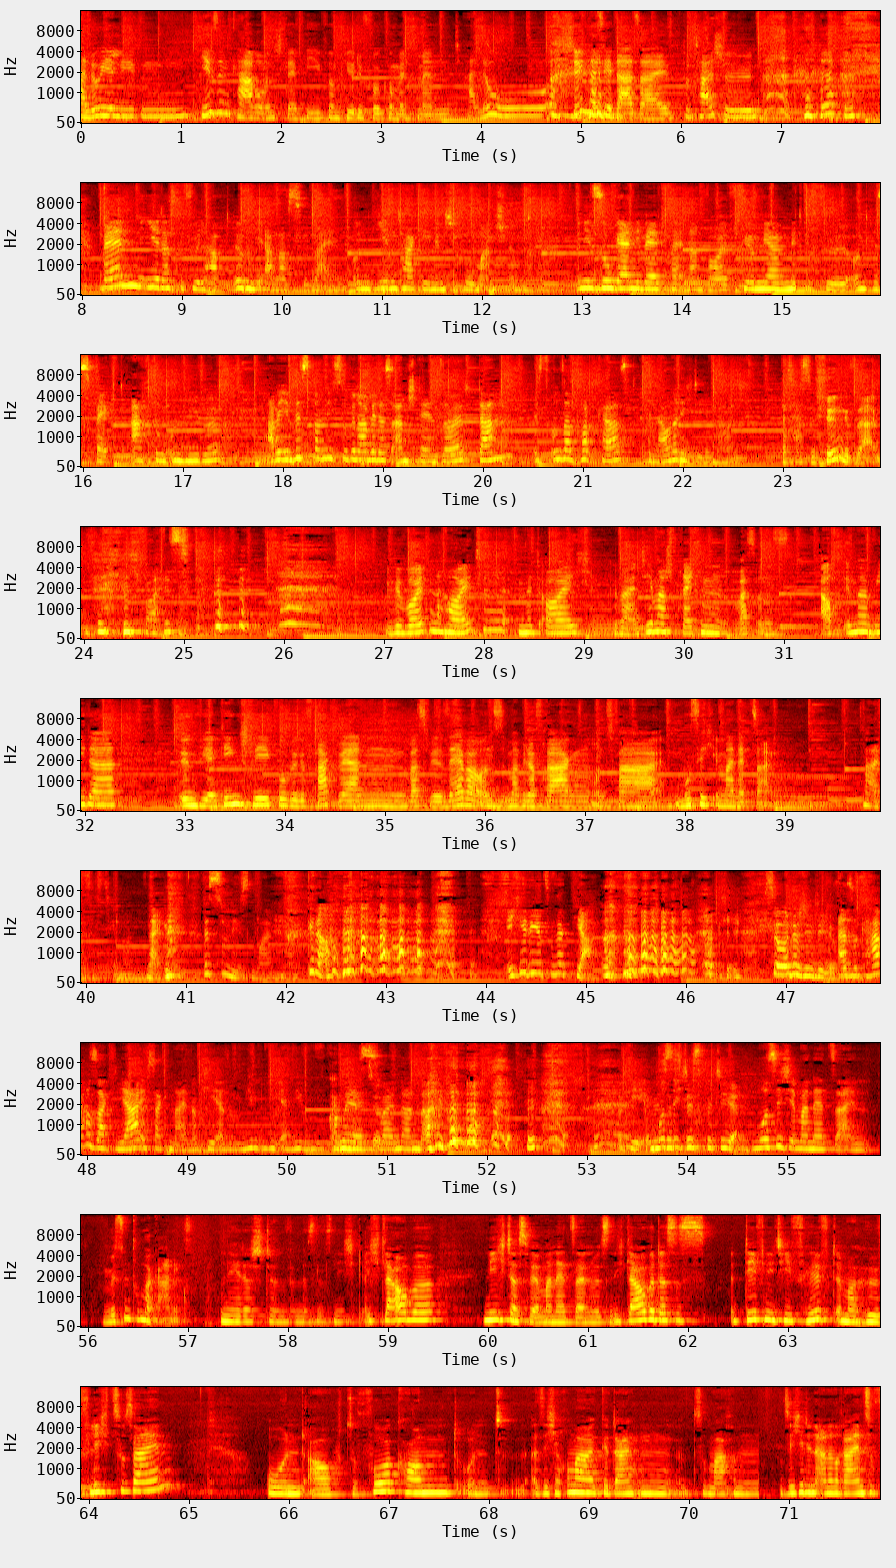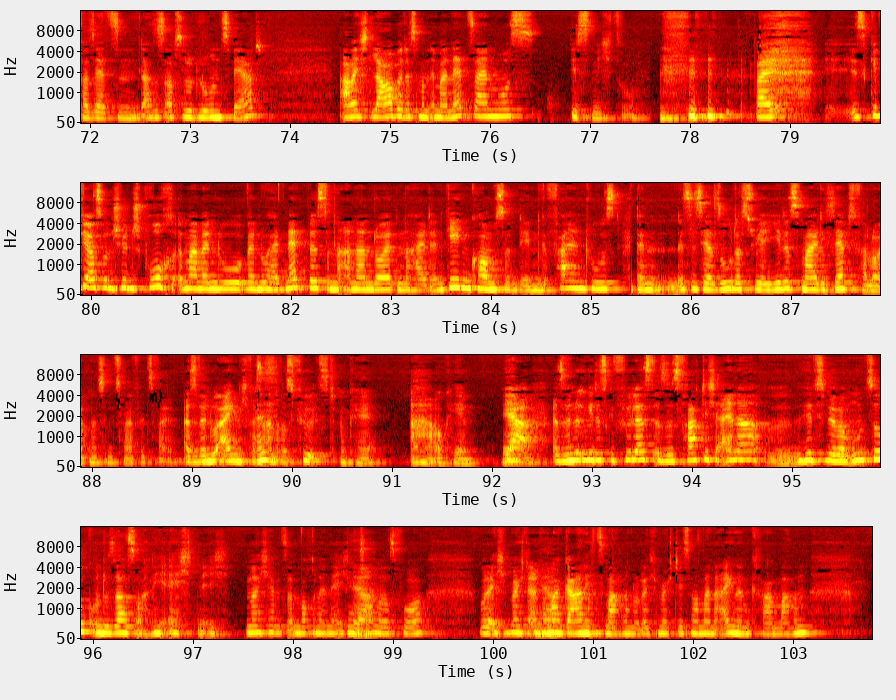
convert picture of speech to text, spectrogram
Hallo ihr Lieben, hier sind Caro und Steffi vom Beautiful Commitment. Hallo. Schön, dass ihr da seid. Total schön. Wenn ihr das Gefühl habt, irgendwie anders zu sein und jeden Tag gegen den Strom anschwimmt und ihr so gerne die Welt verändern wollt für mehr Mitgefühl und Respekt, Achtung und Liebe, aber ihr wisst noch nicht so genau, wie ihr das anstellen sollt, dann ist unser Podcast genau der richtige für euch. Das hast du schön gesagt. Ich weiß. Wir wollten heute mit euch über ein Thema sprechen, was uns auch immer wieder irgendwie entgegenschlägt, wo wir gefragt werden, was wir selber uns immer wieder fragen. Und zwar, muss ich immer nett sein? Nein. Das ist das Thema. Nein. Bis zum nächsten Mal. Genau. Ich hätte jetzt gesagt ja. Okay. So unterschiedlich. ist Also Caro sagt ja, ich sag nein. Okay, also wie, wie, wie kommen wir jetzt zueinander? Okay, Muss ich, diskutieren. muss ich immer nett sein? Müssen tun wir gar nichts. Nee, das stimmt, wir müssen es nicht. Ich glaube nicht, dass wir immer nett sein müssen. Ich glaube, dass es definitiv hilft, immer höflich zu sein und auch zuvorkommt und sich auch immer Gedanken zu machen, sich in den anderen rein zu versetzen. Das ist absolut lohnenswert. Aber ich glaube, dass man immer nett sein muss, ist nicht so. Weil es gibt ja auch so einen schönen Spruch, immer wenn du, wenn du halt nett bist und anderen Leuten halt entgegenkommst und denen Gefallen tust, dann ist es ja so, dass du ja jedes Mal dich selbst verleugnest im Zweifelsfall. Also wenn du eigentlich was Was? anderes fühlst. Okay. Ah, okay. Ja. also wenn du irgendwie das Gefühl hast, also es fragt dich einer, äh, hilfst du mir beim Umzug und du sagst, ach nee, echt nicht. Na, ich habe jetzt am Wochenende echt was Ja. anderes vor. Oder ich möchte einfach Ja. mal gar nichts machen oder ich möchte jetzt mal meinen eigenen Kram machen.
